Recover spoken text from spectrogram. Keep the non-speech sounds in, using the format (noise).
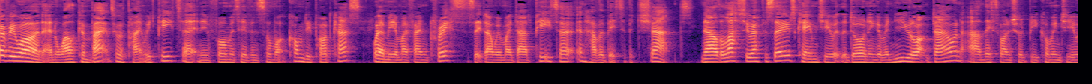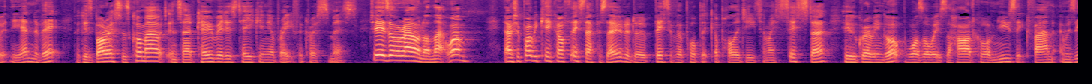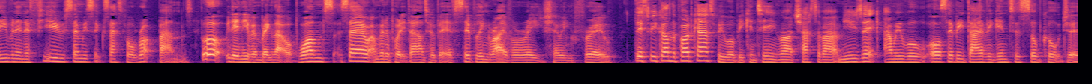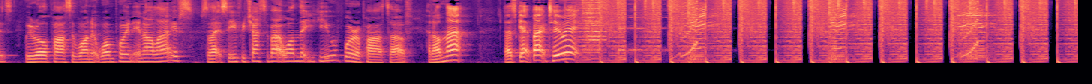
everyone, and welcome back to A Pint with Peter, an informative and somewhat comedy podcast where me and my friend Chris sit down with my dad Peter and have a bit of a chat. Now, the last few episodes came to you at the dawning of a new lockdown, and this one should be coming to you at the end of it because Boris has come out and said COVID is taking a break for Christmas. Cheers all around on that one. Now, I should probably kick off this episode with a bit of a public apology to my sister, who growing up was always the hardcore music fan and was even in a few semi successful rock bands. But we didn't even bring that up once, so I'm going to put it down to a bit of sibling rivalry showing through. This week on the podcast, we will be continuing our chat about music and we will also be diving into subcultures. We were all part of one at one point in our lives, so let's see if we chat about one that you were a part of. And on that, let's get back to it.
